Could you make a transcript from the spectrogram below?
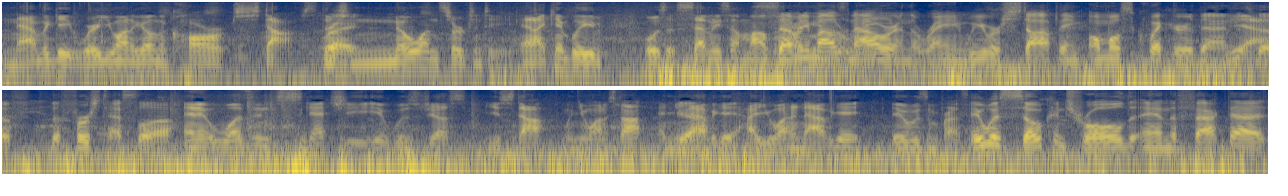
navigate where you want to go and the car stops. There's Right. no uncertainty. And I can't believe what was it, 70 something miles an hour? 70 in miles an hour rain? in the rain. We were stopping almost quicker than Yeah. the the first Tesla. and it wasn't sketchy, it was just you stop when you want to stop and you Yeah. navigate how you want to navigate. It was impressive. It was so controlled, and the fact that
